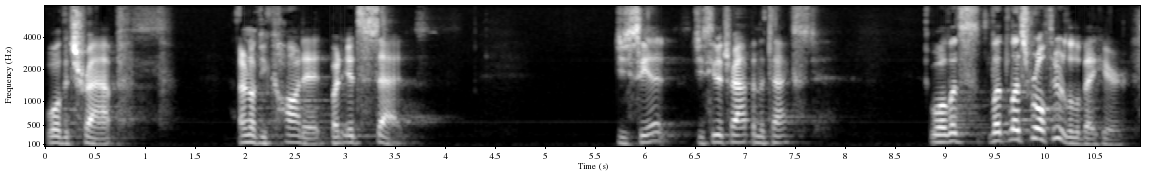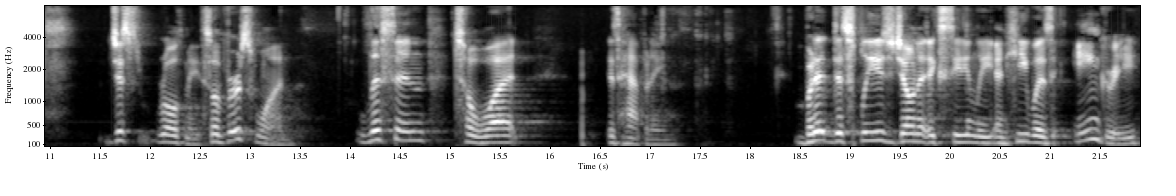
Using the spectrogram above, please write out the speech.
Well, the trap, I don't know if you caught it, but it's set. Do you see it? Do you see the trap in the text? Well, let's, let, let's roll through a little bit here. Just roll with me. So, verse 1 listen to what is happening. But it displeased Jonah exceedingly, and he was angry.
